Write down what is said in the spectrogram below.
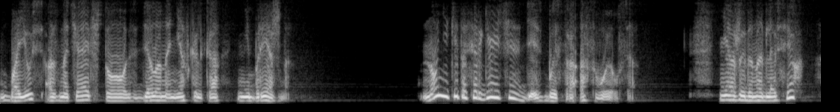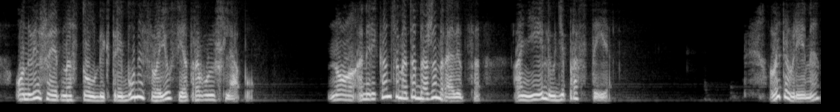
боюсь, означает, что сделано несколько небрежно. Но Никита Сергеевич здесь быстро освоился. Неожиданно для всех он вешает на столбик трибуны свою фетровую шляпу. Но американцам это даже нравится. Они люди простые. В это время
